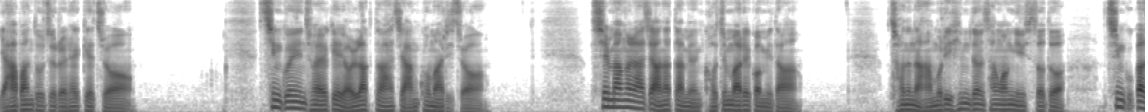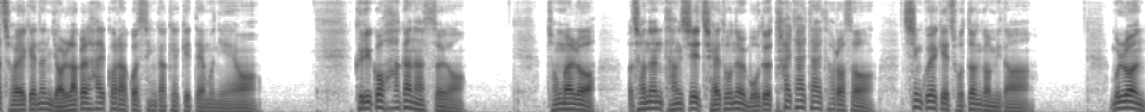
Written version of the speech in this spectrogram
야반 도주를 했겠죠. 친구인 저에게 연락도 하지 않고 말이죠. 실망을 하지 않았다면 거짓말일 겁니다. 저는 아무리 힘든 상황이 있어도 친구가 저에게는 연락을 할 거라고 생각했기 때문이에요. 그리고 화가 났어요. 정말로 저는 당시 제 돈을 모두 탈탈탈 털어서 친구에게 줬던 겁니다. 물론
